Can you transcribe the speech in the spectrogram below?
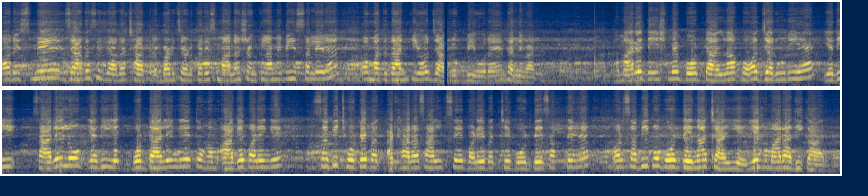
और इसमें ज़्यादा से ज़्यादा छात्र बढ़ चढ़कर इस मानव श्रृंखला में भी हिस्सा ले रहे हैं और मतदान की ओर जागरूक भी हो रहे हैं। धन्यवाद। हमारे देश में वोट डालना बहुत ज़रूरी है। यदि सारे लोग यदि वोट डालेंगे तो हम आगे बढ़ेंगे। सभी छोटे 18 साल से बड़े बच्चे वोट दे सकते हैं और सभी को वोट देना चाहिए। ये हमारा अधिकार है।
